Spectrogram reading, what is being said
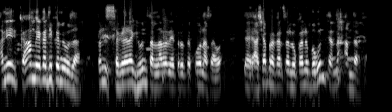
आणि काम एखादी कमी होजा पण सगळ्याला घेऊन चालणारा नेतृत्व कोण असावं? त्या अशा प्रकारचा लोकांना बघून त्यांना आमदार करा.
